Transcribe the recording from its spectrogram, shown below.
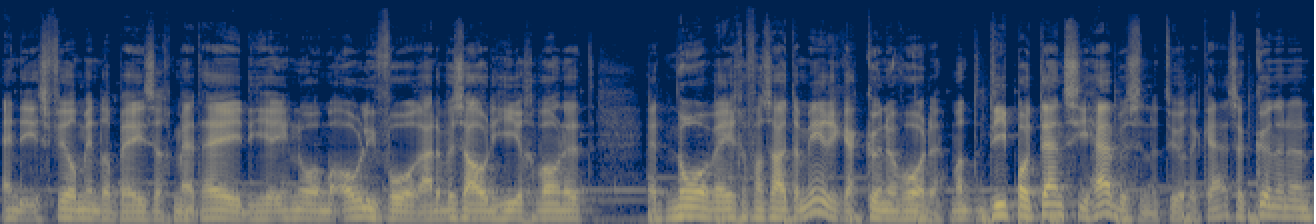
En die is veel minder bezig met, hey, die enorme olievoorraden. We zouden hier gewoon het, het Noorwegen van Zuid-Amerika kunnen worden. Want die potentie hebben ze natuurlijk. Hè? Ze kunnen een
